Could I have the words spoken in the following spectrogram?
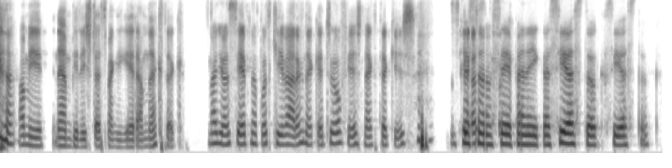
ami nem bilis lesz, megígérem nektek. Nagyon szép napot kívánok neked, Zsófi, és nektek is. Köszönöm szépen, Éka. Sziasztok, sziasztok!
